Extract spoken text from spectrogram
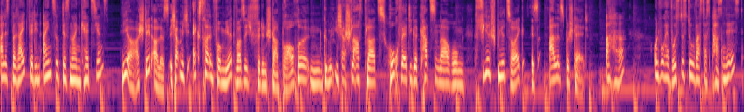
Alles bereit für den Einzug des neuen Kätzchens? Ja, steht alles. Ich habe mich extra informiert, was ich für den Start brauche. Ein gemütlicher Schlafplatz, hochwertige Katzennahrung, viel Spielzeug, ist alles bestellt. Aha. Und woher wusstest du, was das Passende ist?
